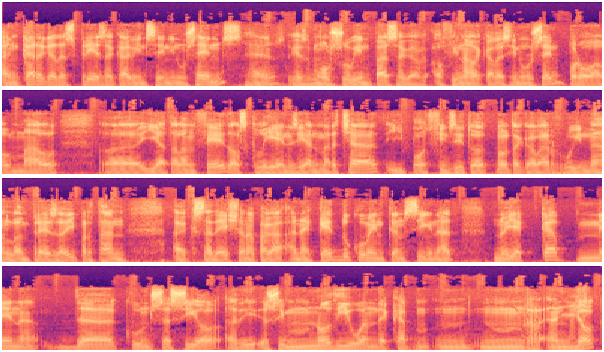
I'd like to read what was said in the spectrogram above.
encara que després acabin sent innocents, eh, que és molt sovint passa que al final acaba sent innocent, però el mal eh, ja te l'han fet, els clients ja han marxat i pot fins i tot pot acabar arruïnant l'empresa i, per tant, accedeixen a pagar. En aquest document que han signat no hi ha cap mena de concessió, a dir, o sigui, no diuen de cap enlloc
